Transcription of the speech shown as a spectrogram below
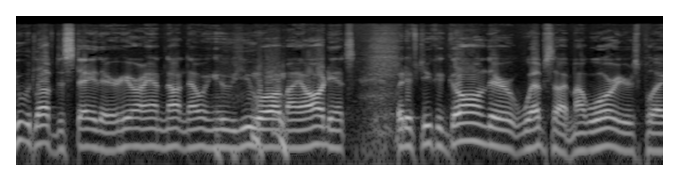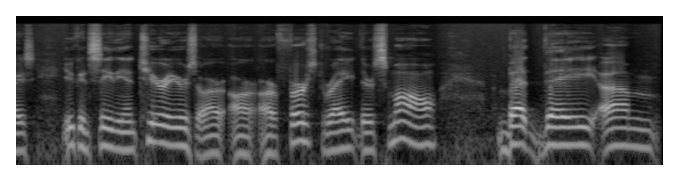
You would love to stay there. Here I am, not knowing who you are, my audience. But if you could go on their website, My Warriors Place, you can see the interiors are, are, are first rate. They're small, but they um,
